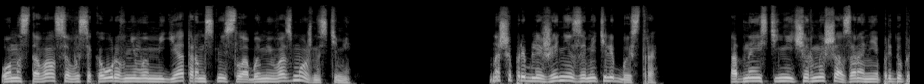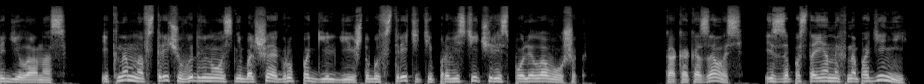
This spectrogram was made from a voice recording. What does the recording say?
он оставался высокоуровневым медиатором с неслабыми возможностями. Наше приближение заметили быстро. Одна из теней черныша заранее предупредила о нас, и к нам навстречу выдвинулась небольшая группа гильдии, чтобы встретить и провести через поле ловушек. Как оказалось, из-за постоянных нападений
